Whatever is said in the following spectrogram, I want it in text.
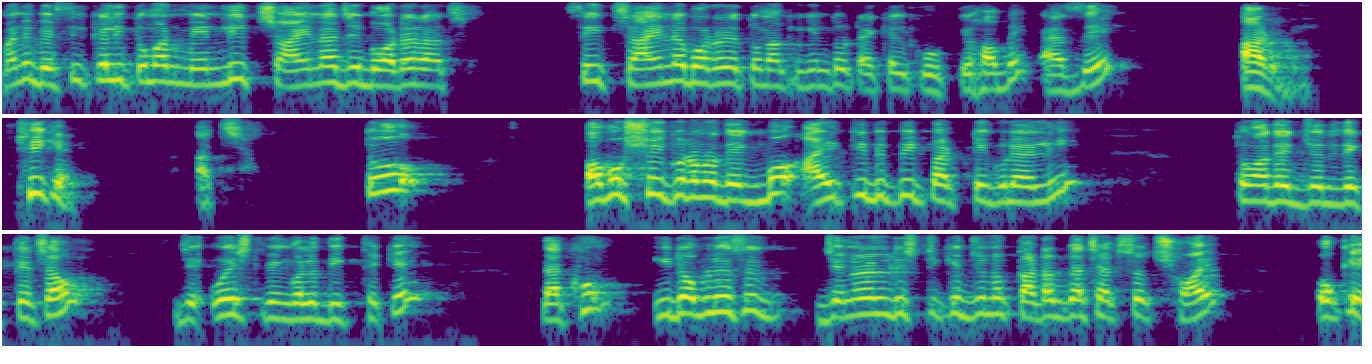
মানে বেসিক্যালি তোমার মেনলি চায়না যে বর্ডার আছে সেই চায়না বর্ডারে তোমাকে কিন্তু ট্যাকেল করতে হবে অ্যাজ এ আর্মি ঠিক আছে? আচ্ছা তো অবশ্যই করে আমরা দেখব আইটিবিপি পার্টিকুলারলি তোমাদের যদি দেখতে চাও যে ওয়েস্ট বেঙ্গলের দিক থেকে, দেখো ইডব্লিউএস এর জেনারেল ডিস্ট্রিক্টের জন্য কাটার গাছ একশো ছয় ওকে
